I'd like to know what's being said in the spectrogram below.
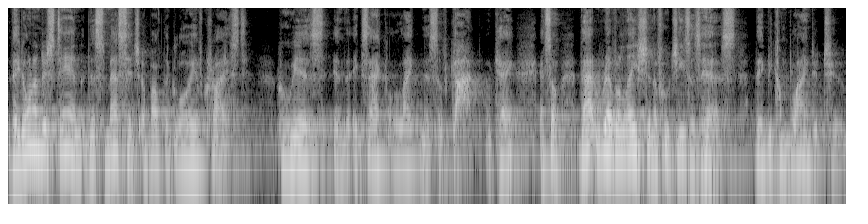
They don't understand this message about the glory of Christ who is in the exact likeness of God, okay? And so that revelation of who Jesus is, they become blinded to.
